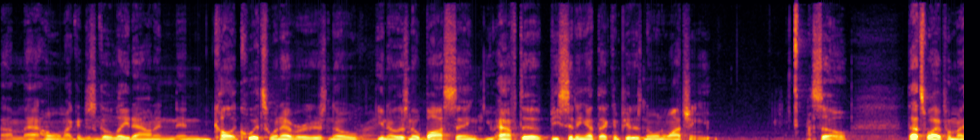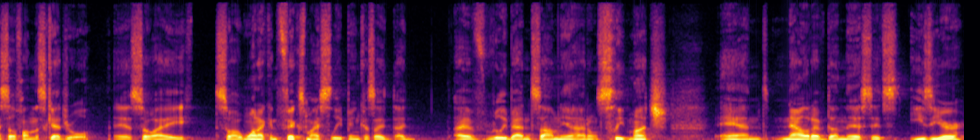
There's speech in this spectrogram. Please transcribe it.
I'm at home. I can just go lay down and, and call it quits whenever. There's no Right. you know there's no boss saying you have to be sitting at that computer. There's no one watching you. So that's why I put myself on the schedule. Uh, So I so I one I can fix my sleeping because I, I I have really bad insomnia. I don't sleep much, and now that I've done this, it's easier.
